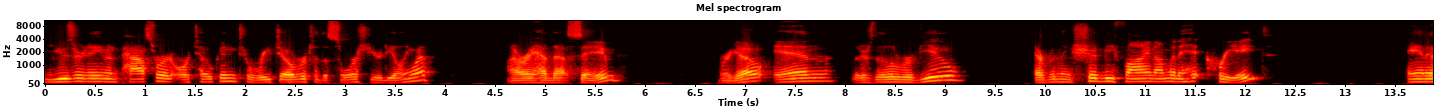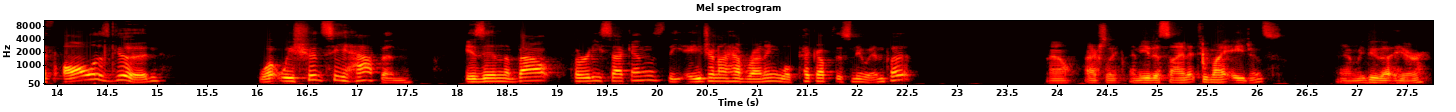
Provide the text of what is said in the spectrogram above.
username and password or token to reach over to the source you're dealing with. I already have that saved. There we go. And there's the little review. Everything should be fine. I'm going to hit create. And if all is good, what we should see happen is in about 30 seconds, the agent I have running will pick up this new input. Now, actually, I need to assign it to my agents. Let me do that here.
